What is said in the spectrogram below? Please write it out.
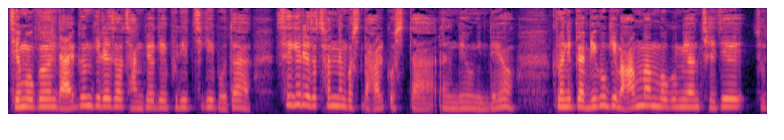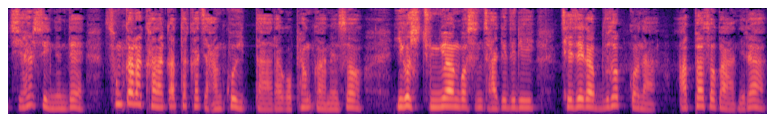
제목은 낡은 길에서 장벽에 부딪히기보다 새 길에서 찾는 것이 나을 것이다라는 내용인데요. 그러니까 미국이 마음만 먹으면 제재 조치할 수 있는데 손가락 하나 까딱하지 않고 있다라고 평가하면서 이것이 중요한 것은 자기들이 제재가 무섭거나 아파서가 아니라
